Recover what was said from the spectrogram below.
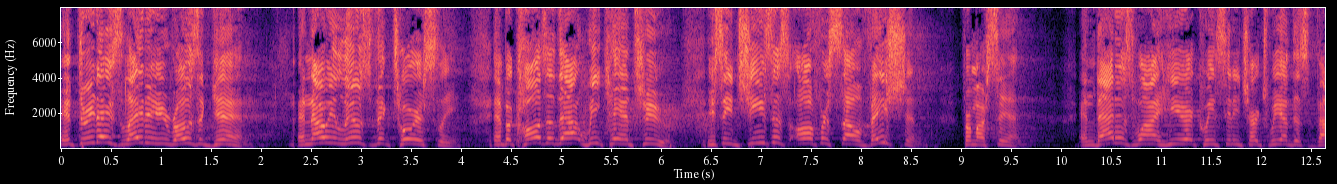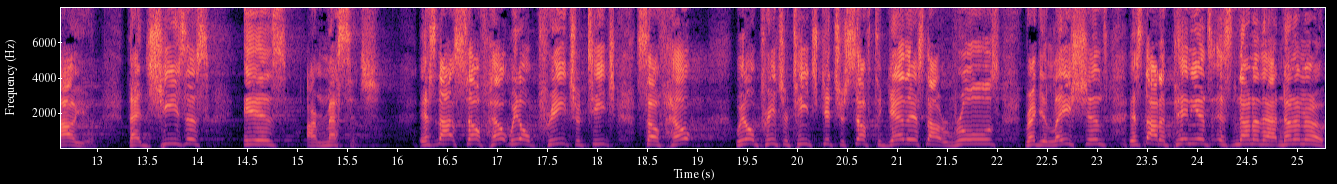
And three days later, he rose again. And now he lives victoriously. And because of that, we can too. You see, Jesus offers salvation from our sin. And that is why here at Queen City Church, we have this value that Jesus is our message. It's not self help. We don't preach or teach self help. We don't preach or teach get yourself together. It's not rules, regulations. It's not opinions. It's none of that. No, no, no, no.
